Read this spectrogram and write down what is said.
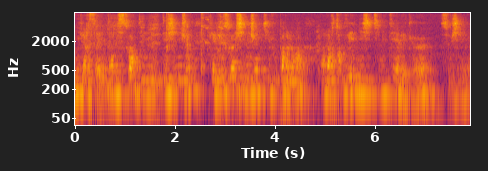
universel dans l'histoire des, des, Gilets jaunes, quel que soit le Gilet jaune qui vous parlera, on a retrouvé une légitimité avec ce gilet-là.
